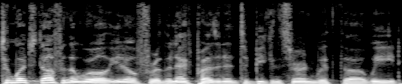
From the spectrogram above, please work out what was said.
too much stuff in the world, you know, for the next president to be concerned with uh, weed,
